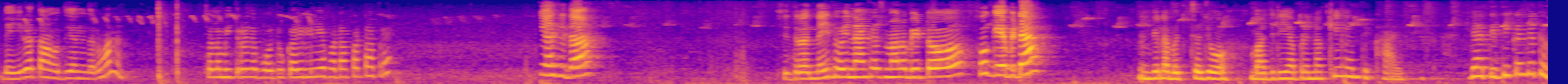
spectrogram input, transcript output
બેહીરો ત્યાં સુધી અંદર હો ને ચલો મિત્રો તો પોતું કરી લઈએ ફટાફટ આપણે ક્યાં સીધા સિદ્ધરાજ નહીં ધોઈ નાખે મારો બેટો. શું કે બેટા? પેલા બચ્ચા જો બાજરી આપણે નક્કી હોય તે ખાય છે. જ્યાં તીતી કન જતો?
